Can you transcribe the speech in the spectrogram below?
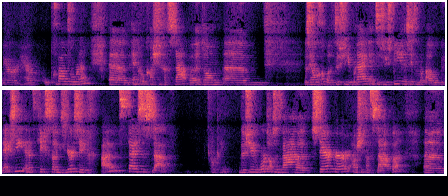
weer heropgebouwd worden. En ook als je gaat slapen, dan. ehm, dat is heel grappig. Tussen je brein en tussen je spieren zit een bepaalde connectie. En het kristalliseert zich uit tijdens de slaap. Oké. Dus je wordt als het ware sterker als je gaat slapen. Ehm,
